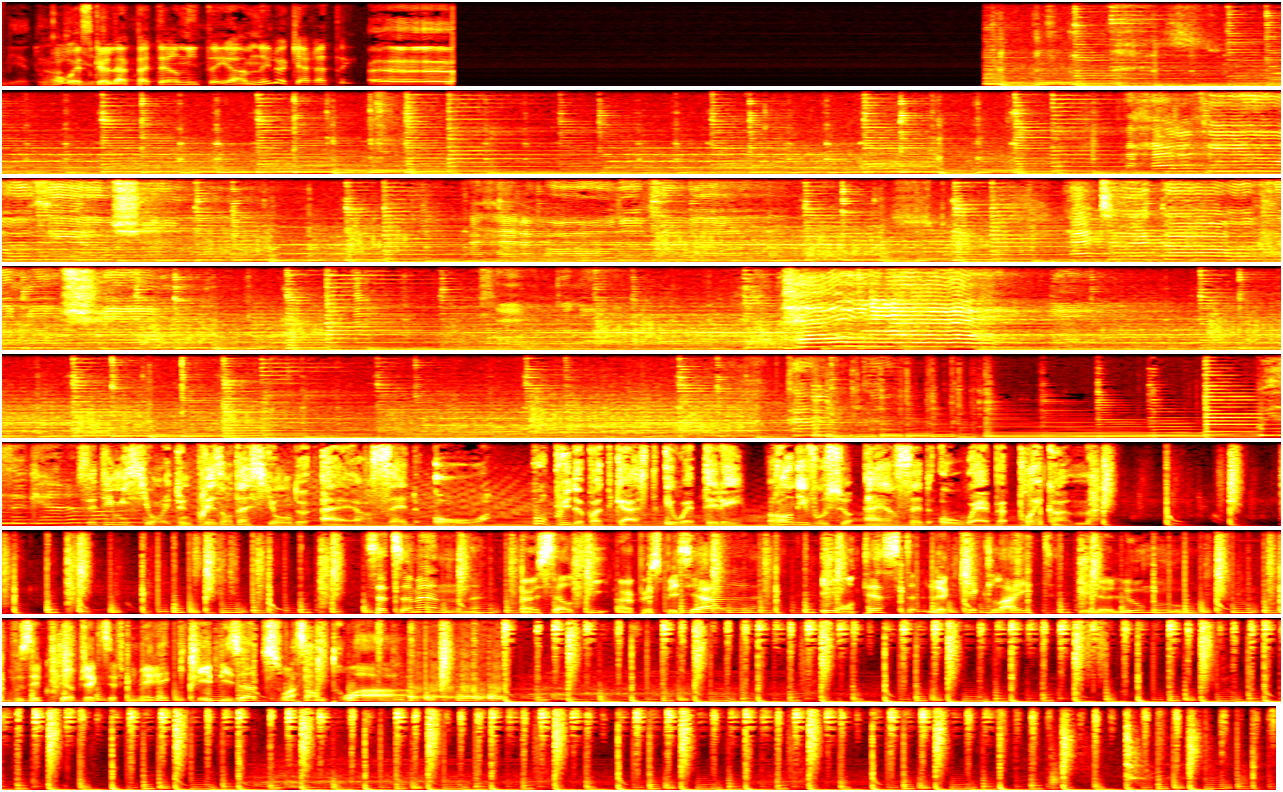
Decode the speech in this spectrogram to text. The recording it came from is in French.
bientôt. Oh, est-ce que la paternité a amené le karaté? Euh, est une présentation de RZO. Pour plus de podcasts et web télé, rendez-vous sur rzoweb.com. Cette semaine, un selfie un peu spécial et on teste le Kick Light et le Lumu. Vous écoutez Objectif numérique, épisode 63.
